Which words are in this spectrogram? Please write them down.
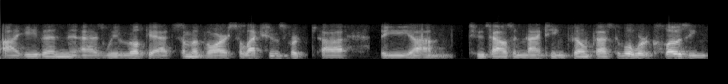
uh, even as we look at some of our selections for uh, the um, 2019 Film Festival. We're closing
